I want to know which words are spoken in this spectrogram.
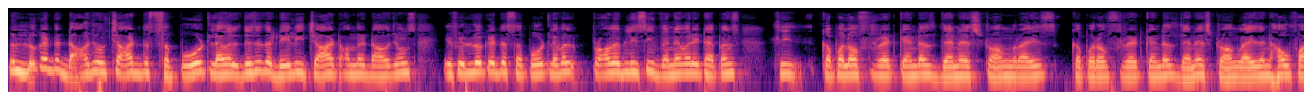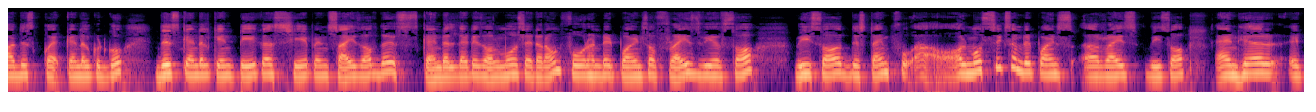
now look at the Dow Jones chart, the support level. This is the daily chart on the Dow Jones. If you look at the support level, probably see whenever it happens, see couple of red candles, then a strong rise, couple of red candles, then a strong rise. And how far this candle could go? This candle can take a shape and size of this candle that is almost at around 400 points of rise. We have saw we saw this time for, uh, almost 600 points uh, rise we saw and here it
